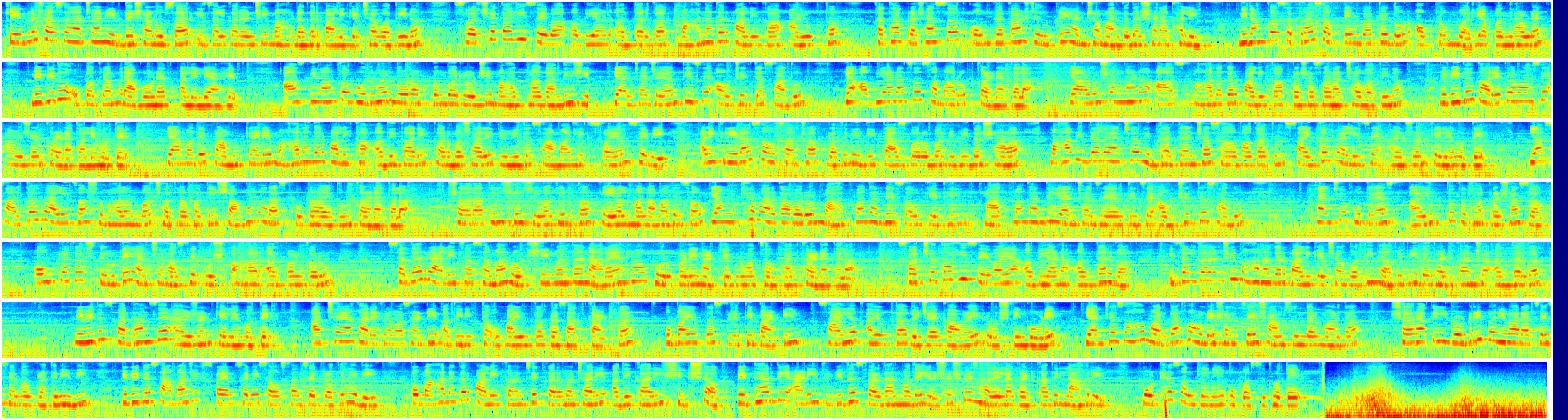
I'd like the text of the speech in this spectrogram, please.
केंद्र शासनाच्या निर्देशानुसार इचलकरंजी महानगरपालिकेच्या वतीनं स्वच्छता ही सेवा अभियान अंतर्गत महानगरपालिका आयुक्त तथा प्रशासक ओमप्रकाश दिवटे यांच्या मार्गदर्शनाखाली दिनांक सतरा सप्टेंबर ते दोन ऑक्टोबर या पंधरावड्यात विविध उपक्रम राबवण्यात आलेले आहेत. आज दिनांक बुधवार दोन ऑक्टोबर रोजी महात्मा गांधीजी यांच्या जयंतीचे औचित्य साधून या अभियानाचा समारोप करण्यात आला. या अनुषंगानं आज महानगरपालिका प्रशासनाच्या वतीनं विविध कार्यक्रमांचे आयोजन करण्यात आले होते. यामध्ये प्रामुख्याने महानगरपालिका अधिकारी कर्मचारी विविध सामाजिक स्वयंसेवी आणि क्रीडा संस्थांच्या प्रतिनिधी त्याचबरोबर विविध शाळा महाविद्यालयाच्या विद्यार्थ्यांच्या सहभागातून सायकल रॅलीचे आयोजन केले होते. या सायकल रॅलीचा शुभारंभ छत्रपती शाहू महाराज पुतळा येथून करण्यात आला. शहरातील श्री शिवतीर्थ केएल एल चौक या मुख्य मार्गावरून महात्मा गांधी चौक येथील महात्मा गांधी यांच्या जयंतीचे औचित्य साधून त्यांच्या पुतळ्यास आयुक्त तथा प्रशासक ओमप्रकाश तिवटे यांच्या हस्ते पुष्पहार अर्पण करून सदर रॅलीचा समारोप श्रीमंत नारायणराव घोरपडे नाट्यगृह चौकात करण्यात आला. स्वच्छता ही सेवा या अभियाना अंतर्गत इचलकरंजी महानगरपालिकेच्या वतीनं विविध घटकांच्या अंतर्गत विविध स्पर्धांचे आयोजन केले होते. आजच्या या कार्यक्रमासाठी अतिरिक्त उपायुक्त प्रसाद काटकर उपायुक्त स्मृती पाटील सहाय्यक आयुक्त विजय कावळे रोशनी गोडे यांच्यासह मर्दा फाउंडेशनचे श्यामसुंदर मर्दा शहरातील रोटरी परिवाराचे सर्व प्रतिनिधी विविध सामाजिक स्वयंसेवी संस्थांचे प्रतिनिधी व महानगरपालिकांचे कर्मचारी अधिकारी शिक्षक विद्यार्थी आणि विविध स्पर्धांमध्ये यशस्वी झालेल्या घटकातील नागरिक मोठ्या संख्येने उपस्थित होते.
